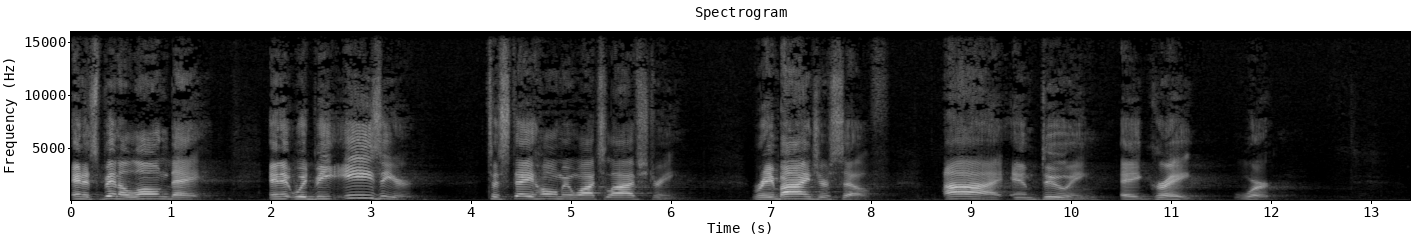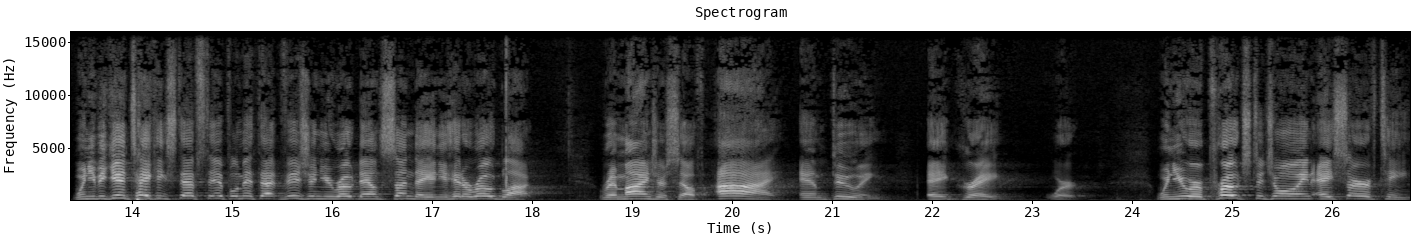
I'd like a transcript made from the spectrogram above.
and it's been a long day, and it would be easier to stay home and watch live stream, remind yourself I am doing a great work. When you begin taking steps to implement that vision you wrote down Sunday and you hit a roadblock, remind yourself, I am doing a great work. When you are approached to join a serve team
